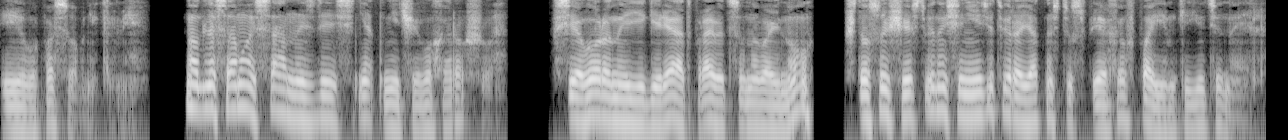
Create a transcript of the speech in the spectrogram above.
и его пособниками. Но для самой Санны здесь нет ничего хорошего. Все вороны и егеря отправятся на войну, что существенно снизит вероятность успеха в поимке Ютинель.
